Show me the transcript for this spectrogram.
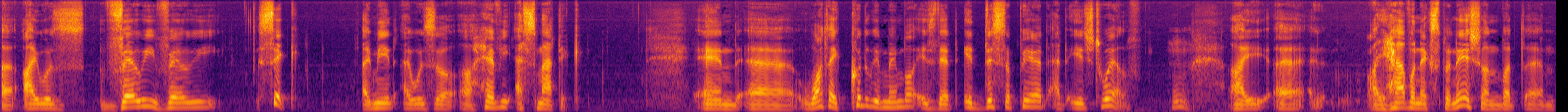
uh, I was very, very sick. I mean, I was a, a heavy asthmatic. And uh, what I could remember is that it disappeared at age 12. I uh, I have an explanation, but um,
